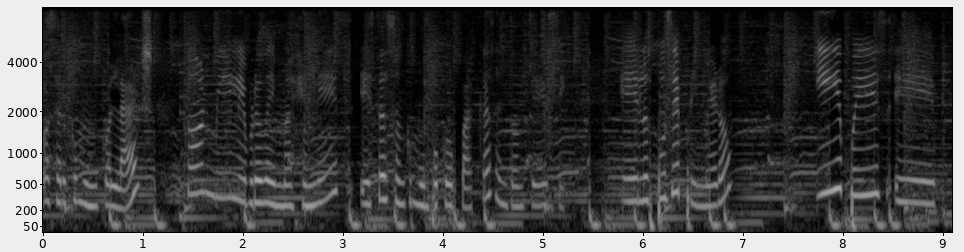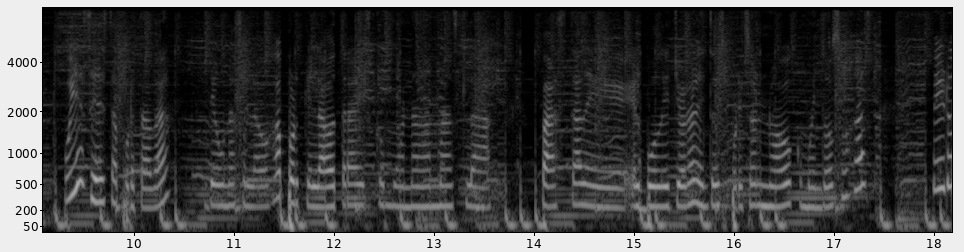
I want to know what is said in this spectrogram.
hacer como un collage con mi libro de imágenes. Estas son como un poco opacas, entonces sí. Eh, los puse primero y pues eh, voy a hacer esta portada de una sola hoja porque la otra es como nada más la pasta del el Bullet Journal, entonces por eso no hago como en dos hojas. Pero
